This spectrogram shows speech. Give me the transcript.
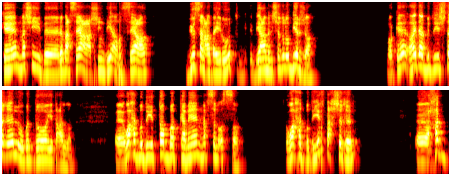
كان مشي بربع ساعة 20 دقيقة نص ساعة بيوصل على بيروت بيعمل شغله وبيرجع. أوكي؟ هيدا بده يشتغل وبده يتعلم. آه، واحد بده يتطبب كمان نفس القصة. واحد بده يفتح شغل. آه، حد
